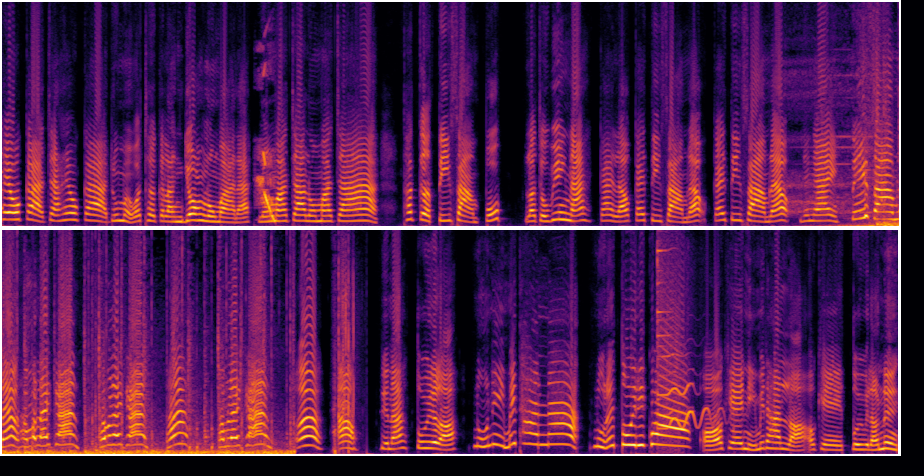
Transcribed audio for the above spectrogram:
ให้โอกาสจ้าให้โอกาสดูเหมือนว่าเธอกำลังย่องลงมานะลงมาจ้าลงมาจ้า ถ้าเกิดตีสามปุ๊บเราจะวิ่งนะ ใกล้แล้วใกล้ตีสามแล้ว ใกล้ตีสามแล้วยังไง ตีสามแล้วทำอะไรกันทำอะไรกันฮะทำอะไรกันเอออ้าวเดี๋ยวนะ ตุยเลยเหรอ หนูหนีไม่ทันน่ะ หนูได้ตุยดีกว่าอ๋อโอเค หนีไม่ทันเหรอ โอเค ตุยไปแล้วหนึ่ง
